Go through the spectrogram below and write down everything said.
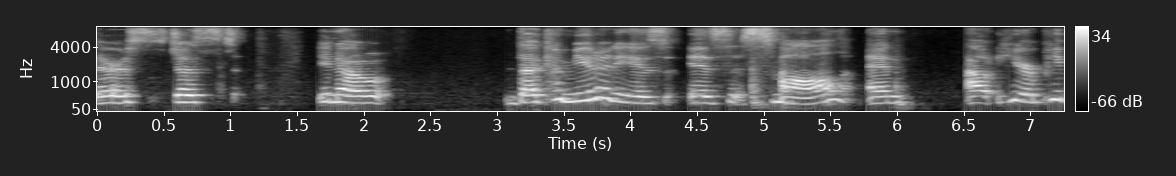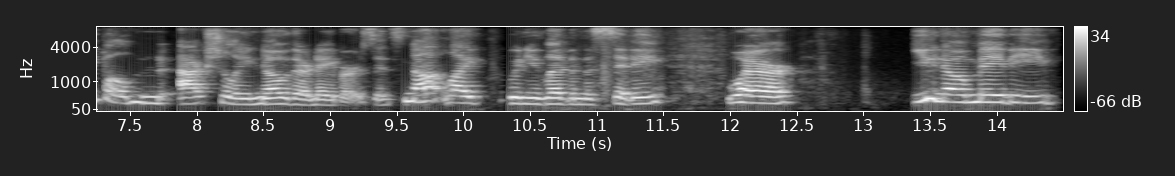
there's just, you know, the community is is small and out here people actually know their neighbors. It's not like when you live in the city where you know maybe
